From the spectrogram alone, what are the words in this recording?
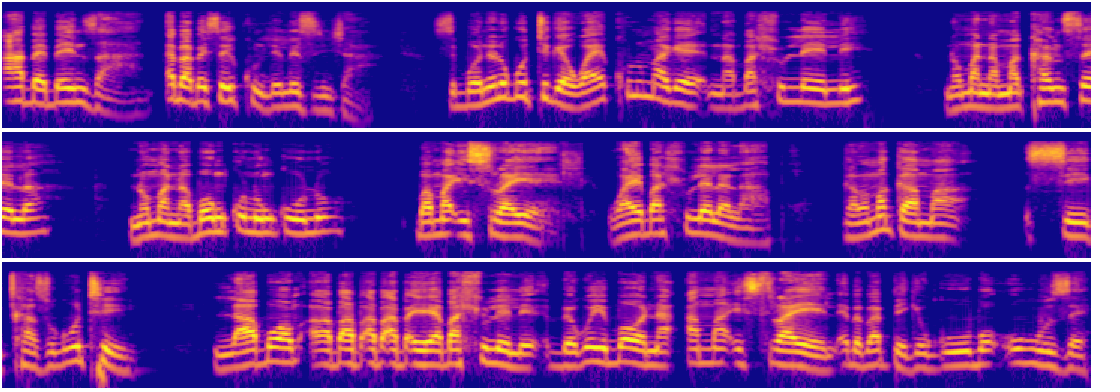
abe benzani ababe seyikhundlele ezinjani sibonela ukuthi ke wayekhuluma ke nabahluleli noma namakhansela noma nabonkulunkulu bama-Israyeli. Wayebahlulela lapho. Ngamagama sichaza ukuthi labo abahluleli bekuyibona ama-Israyeli ebebabheke kubo ukuze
